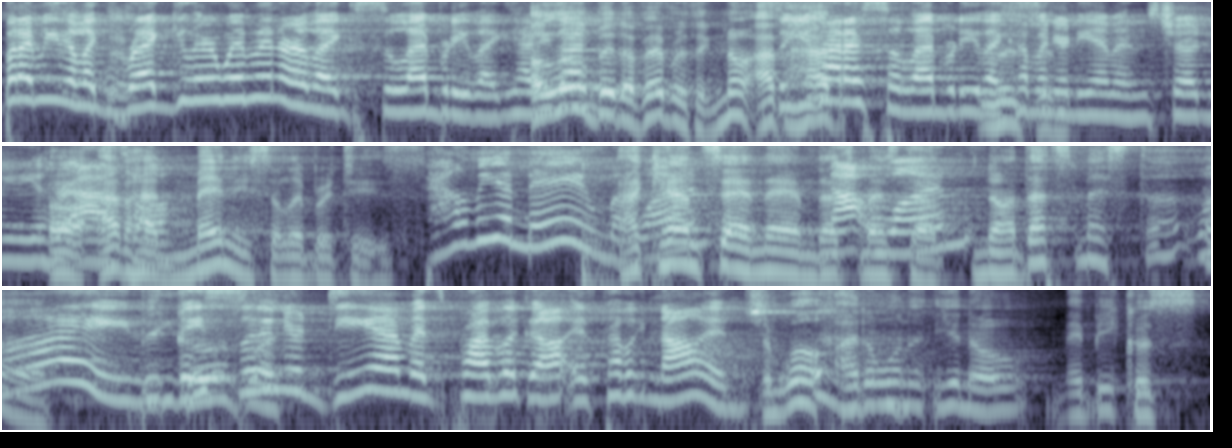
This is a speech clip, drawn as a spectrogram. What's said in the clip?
but I mean, like regular women or like celebrity? Like have a you little bit of everything. No, I've So you had, had, a celebrity like come on your DM and showed you her oh, I've had many celebrities. Tell me a name. I One? can't say a name. That's Not messed one? up. No, that's messed up. Why? Because, they slid in your DM. It's public. Uh, it's public knowledge. Well, I don't want to, you know, maybe because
